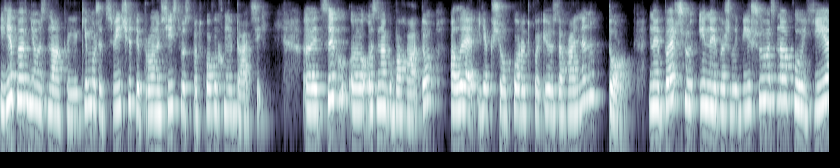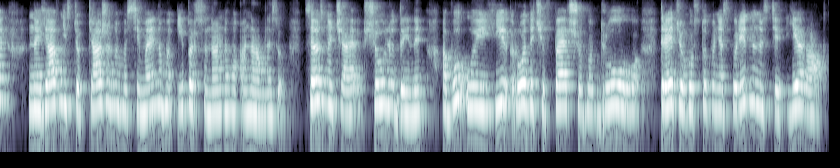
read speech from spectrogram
Є певні ознаки, які можуть свідчити про носійство спадкових мутацій. Е, Цих е, ознак багато, але якщо коротко і узагальнено, то найпершою і найважливішою ознакою є наявність обтяженого сімейного і персонального анамнезу. Це означає, що у людини або у її родичів першого, другого, третього ступеня спорідненості є рак.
